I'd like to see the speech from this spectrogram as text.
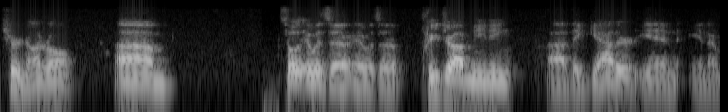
Sure, not at all. Um, so it was a it was a pre-job meeting. Uh, they gathered in in a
